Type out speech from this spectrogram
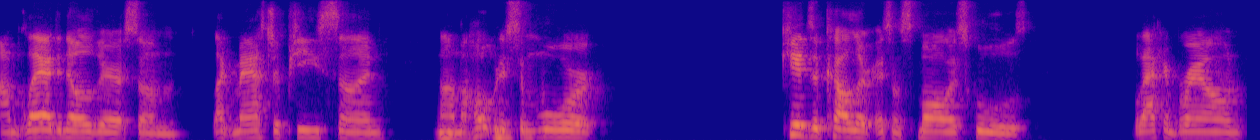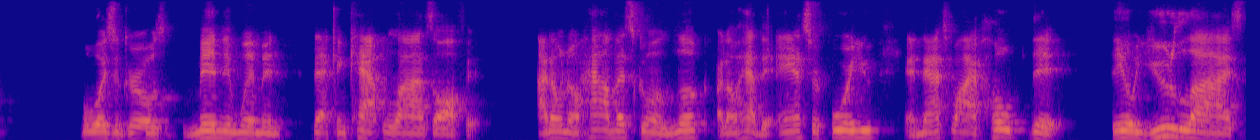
I'm glad to know there's some, like Masterpiece son. Um, I hope there's some more kids of color in some smaller schools, black and brown boys and girls, men and women that can capitalize off it. I don't know how that's going to look. I don't have the answer for you. And that's why I hope that they'll utilize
